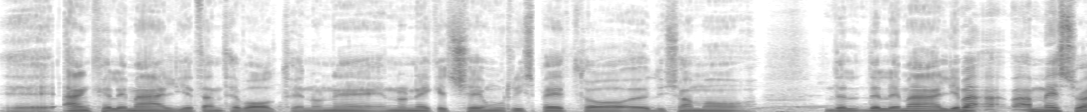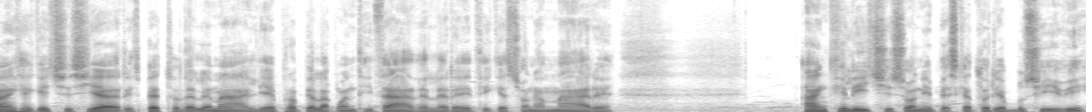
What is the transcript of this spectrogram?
eh, anche le maglie tante volte non è, non è che c'è un rispetto eh, diciamo, del, delle maglie, ma ammesso anche che ci sia rispetto delle maglie, è proprio la quantità delle reti che sono a mare. Anche lì ci sono i pescatori abusivi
